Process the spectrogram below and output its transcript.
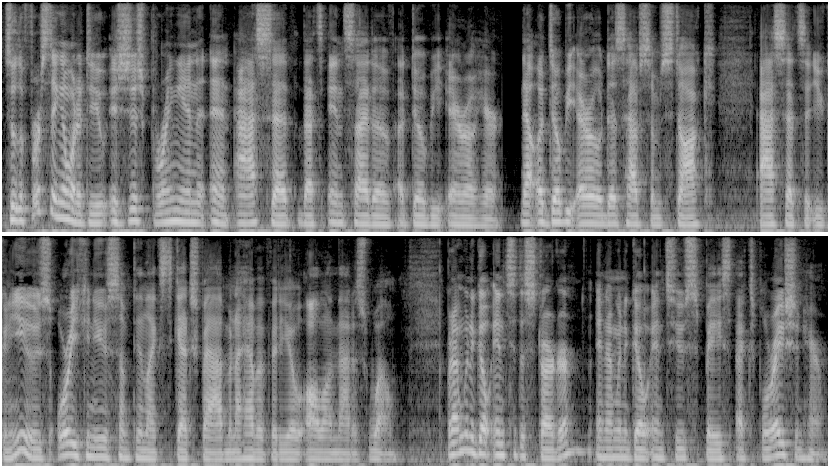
So the first thing I want to do is just bring in an asset that's inside of Adobe Aero here. Now Adobe Aero does have some stock assets that you can use, or you can use something like Sketchfab, and I have a video all on that as well. But I'm going to go into the starter, and I'm going to go into space exploration here.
